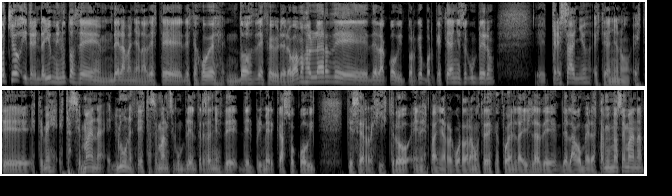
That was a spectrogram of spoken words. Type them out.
8 y 31 minutos de, de la mañana de este, de este jueves 2 de febrero. Vamos a hablar de, de la COVID. ¿Por qué? Porque este año se cumplieron eh, tres años, este año no, este, este mes, esta semana, el lunes de esta semana se cumplieron tres años de- del primer caso COVID que se registró en España. Recordarán ustedes que fue en la isla de, de La Gomera. Esta misma semana,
